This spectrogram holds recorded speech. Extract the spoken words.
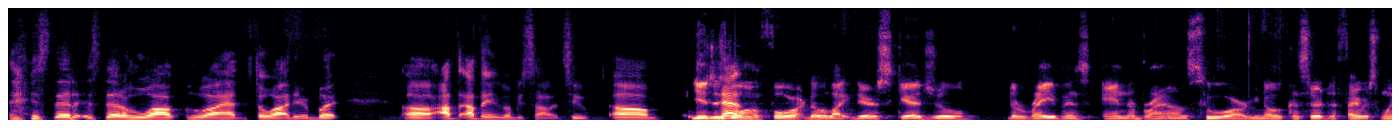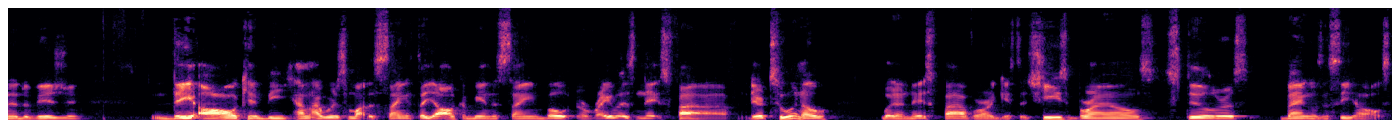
instead of, instead of who I who I had to throw out there. But uh, I, th- I think it's gonna be solid too. Um, Yeah, just Now- going forward though, like their schedule, the Ravens and the Browns, who are you know considered the favorites to win the division, they all can be kind of how we were talking about the Saints. They all can be in the same boat. The Ravens next five, they're two and zero, but the next five are against the Chiefs, Browns, Steelers, Bengals, and Seahawks.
